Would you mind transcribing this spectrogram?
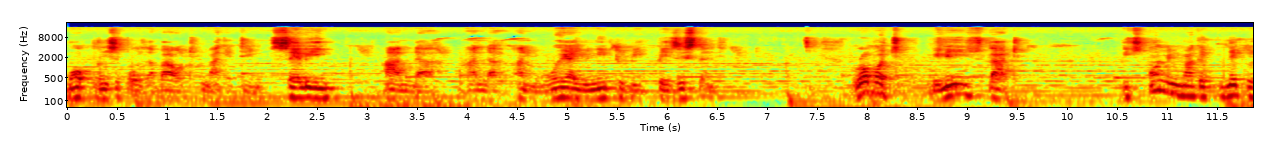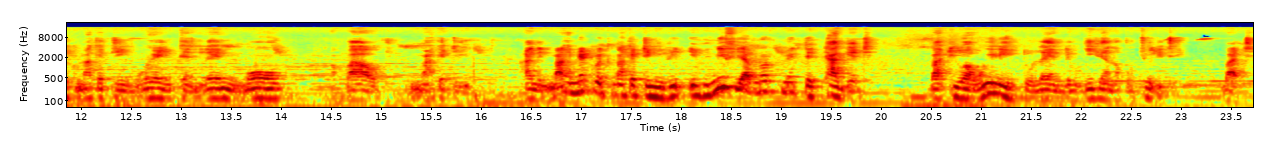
more principles about marketing, selling, and uh, and uh, and where you need to be persistent. Robert believes that it's only market network marketing where you can learn more about marketing. And in network marketing, even if you have not met the target, but you are willing to learn, they will give you an opportunity. But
